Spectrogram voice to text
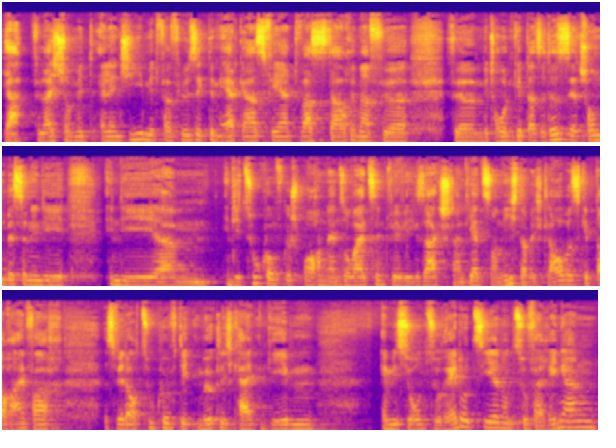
ja, vielleicht schon mit LNG, mit verflüssigtem Erdgas fährt, was es da auch immer für, für Methoden gibt. Also das ist jetzt schon ein bisschen in die, in die, ähm, in die Zukunft gesprochen, denn soweit sind wir, wie gesagt, Stand jetzt noch nicht. Aber ich glaube, es gibt auch einfach, es wird auch zukünftig Möglichkeiten geben, Emissionen zu reduzieren und zu verringern,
